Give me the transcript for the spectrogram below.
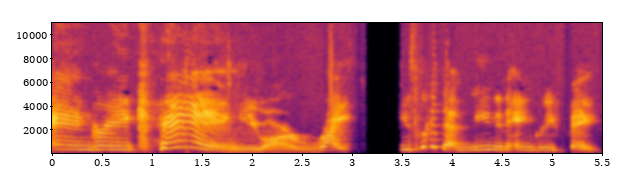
Angry King! You are right. He's look at that mean and angry face.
